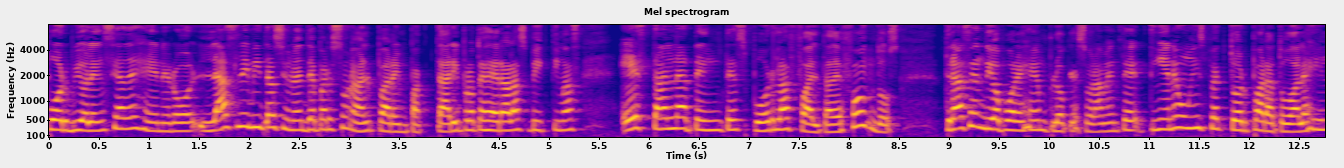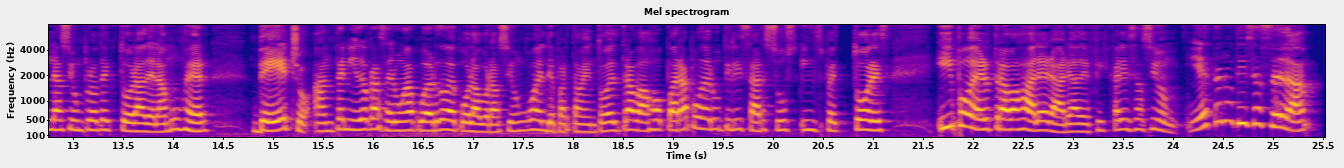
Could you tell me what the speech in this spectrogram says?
por violencia de género, las limitaciones de personal para impactar y proteger a las víctimas están latentes por la falta de fondos. Trascendió, por ejemplo, que solamente tiene un inspector para toda legislación protectora de la mujer, de hecho, han tenido que hacer un acuerdo de colaboración con el Departamento del Trabajo para poder utilizar sus inspectores y poder trabajar el área de fiscalización. Y esta noticia se da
